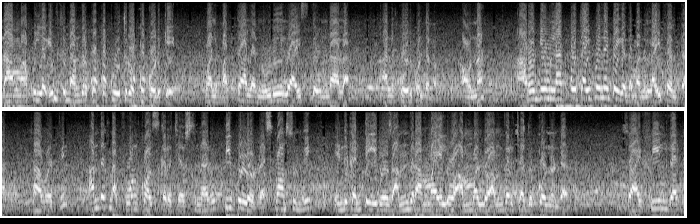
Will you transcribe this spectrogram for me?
నా మా పిల్ల ఎందుకంటే అందరికి ఒక్క కూతురు ఒక్క కొడుకే. వాళ్ళు బతకాల? నూరేళ్ళు ఆయిస్తూ ఉండాలా? అని కోరుకుంటున్నాం. అవునా? ఆరోగ్యం లేకపోతే అయిపోయినట్టే కదా మన లైఫ్ అంతా. కాబట్టి అందరికి నాకు ఫోన్ కాల్స్ కూడా చేస్తున్నారు. పీపుల్లో రెస్పాన్స్ ఉంది. ఎందుకంటే ఈరోజు అందరు అమ్మాయిలు అమ్మలు అందరూ చదువుకొని ఉండారు so I feel that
